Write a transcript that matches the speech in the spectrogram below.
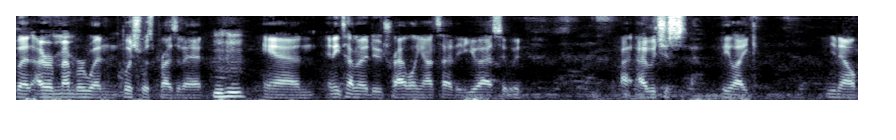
but I remember when Bush was president, hmm and anytime I would do traveling outside the U.S., it would I, I would just be like, you know,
